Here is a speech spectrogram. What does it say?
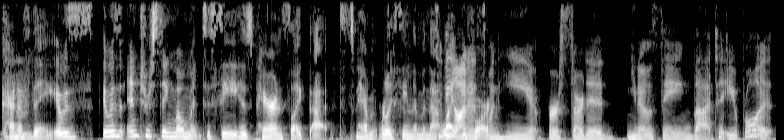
kind of mm-hmm. thing. It was it was an interesting moment to see his parents like that, since we haven't really seen them in that To light be honest, before. when he first started, you know, saying that to April, it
